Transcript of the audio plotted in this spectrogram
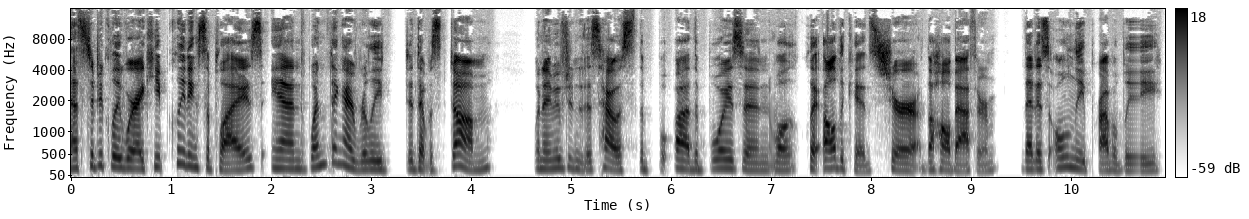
that's typically where I keep cleaning supplies. And one thing I really did that was dumb when I moved into this house, the uh, the boys and well, all the kids share the hall bathroom that is only probably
